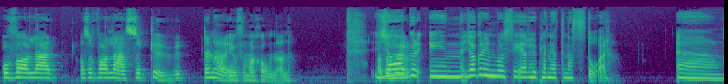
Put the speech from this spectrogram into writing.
Och var, lär, alltså, var läser du den här informationen? Alltså, jag, hur- går in, jag går in och ser hur planeterna står. Um,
